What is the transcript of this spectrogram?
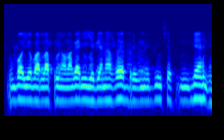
non voglio parlare prima, magari gli viene la febbre, lunedì mi viene.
